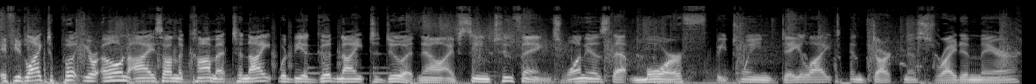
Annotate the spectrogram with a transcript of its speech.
If you'd like to put your own eyes on the comet, tonight would be a good night to do it. Now, I've seen two things. One is that morph between daylight and darkness right in there.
